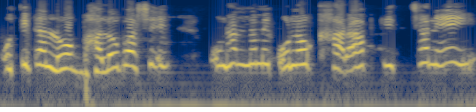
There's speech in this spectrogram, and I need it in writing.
প্রতিটা লোক ভালোবাসে। উনার নামে কোনো খারাপ ইচ্ছা নেই।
